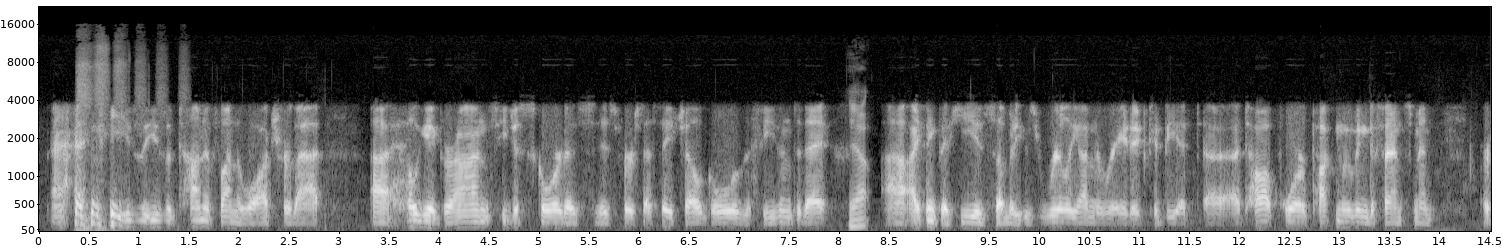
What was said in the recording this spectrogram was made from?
and he's he's a ton of fun to watch for that. Uh, Helge Grans, he just scored his, his first SHL goal of the season today. Yeah, uh, I think that he is somebody who's really underrated. Could be a, a top four puck moving defenseman. Our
